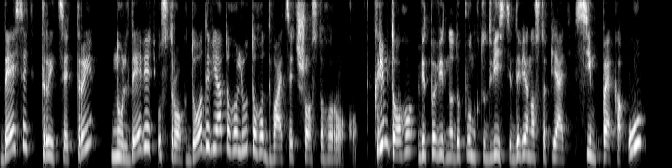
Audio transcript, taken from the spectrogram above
10 33 09 у строк до 9 лютого 2026 року. Крім того, відповідно до пункту 295.7 ПКУ,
